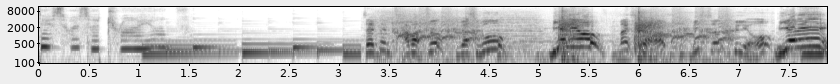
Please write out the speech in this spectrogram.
This was a triumph. 자 일단 잡았죠? 들어가시고 미안해요! nice shot! mission clear 미안해!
